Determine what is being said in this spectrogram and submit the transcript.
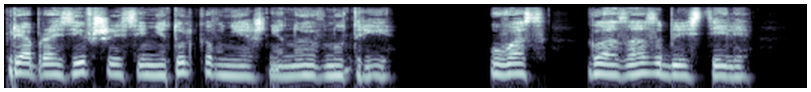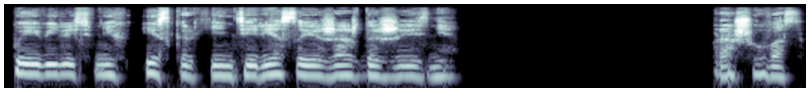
преобразившаяся не только внешне, но и внутри. У вас глаза заблестели, появились в них искорки интереса и жажды жизни. Прошу вас,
